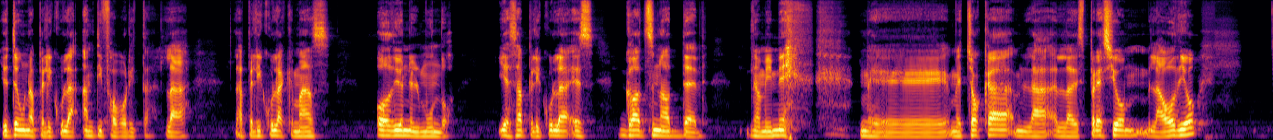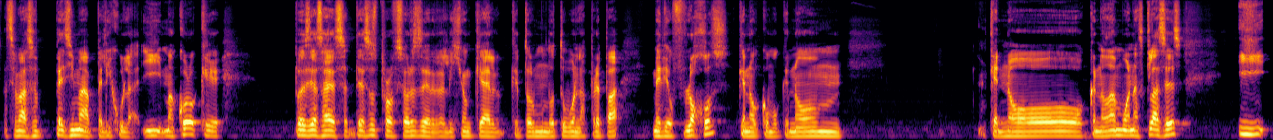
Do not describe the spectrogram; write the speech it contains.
Yo tengo una película antifavorita, la, la película que más odio en el mundo. Y esa película es God's Not Dead. A mí me, me, me choca, la, la desprecio, la odio. Se me hace pésima película. Y me acuerdo que pues ya sabes, de esos profesores de religión que, que todo el mundo tuvo en la prepa, medio flojos, que no, como que no, que no, que no dan buenas clases. Y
